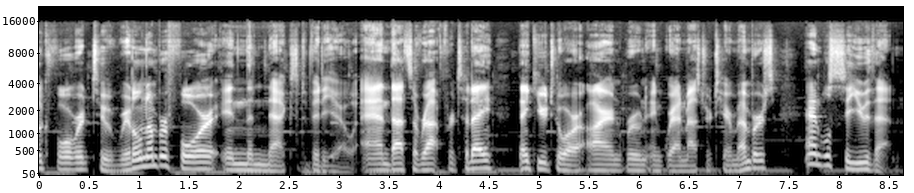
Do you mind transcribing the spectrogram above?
Look forward to riddle number four in the next video. And that's a wrap for today. Thank you to our Iron, Rune, and Grandmaster tier members, and we'll see you then.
